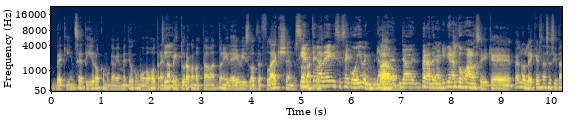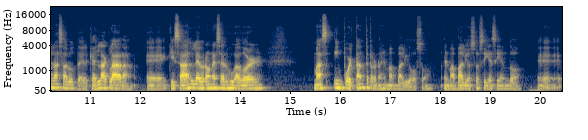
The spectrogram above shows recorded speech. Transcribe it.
de 15 tiros, como que habían metido como dos o tres en la pintura sí. cuando estaba Anthony Davis, los deflections. Sienten a. Davis y se cohiben. Ya, Claro. ya, espérate, aquí viene algo malo. Así que pues, los Lakers necesitan la salud de él, que es la clara. Eh, quizás LeBron es el jugador más importante, pero no es el más valioso. El más valioso sigue siendo eh,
